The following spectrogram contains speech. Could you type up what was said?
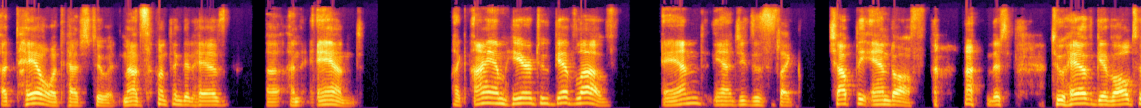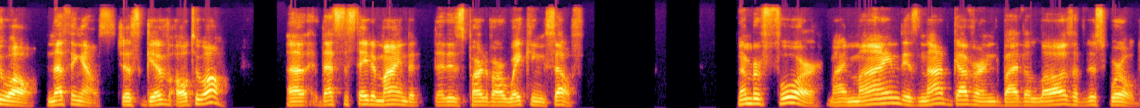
a tail attached to it, not something that has uh, an and. Like, I am here to give love. And yeah, Jesus is like, chop the end off. There's to have, give all to all, nothing else. Just give all to all. Uh, that's the state of mind that, that is part of our waking self. Number four, my mind is not governed by the laws of this world.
